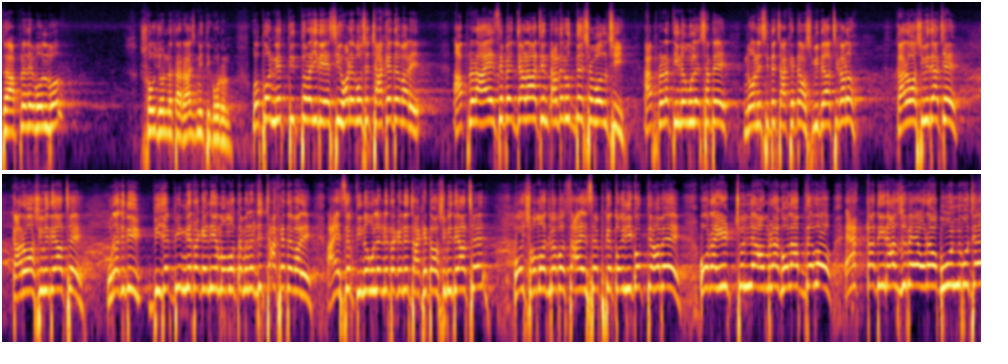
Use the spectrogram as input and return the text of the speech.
তো আপনাদের বলব, সৌজন্যতার রাজনীতি করুন। ওপর নেতৃত্বরা যদি এসি ঘরে বসে চা খেতে পারে, আপনারা আইএসএফের যারা আছেন, তাদের উদ্দেশ্যে বলছি, আপনারা তৃণমূলের সাথে নন এসিতে চা খেতে অসুবিধা আছে কারও? কারও অসুবিধা আছে? কারও অসুবিধা আছে? ওরা যদি বিজেপির নেতাকে নিয়ে মমতা ব্যানার্জি চা খেতে পারে, আইএসএফ তৃণমূলের নেতাকে নিয়ে চা খেতে অসুবিধে আছে? ওই সমাজ ব্যবস্থা আইএসএফকে তৈরি করতে হবে। ওরা ইট ছুললে আমরা গোলাপ দেব। একটা দিন আসবে ওরা ভুল বুঝে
